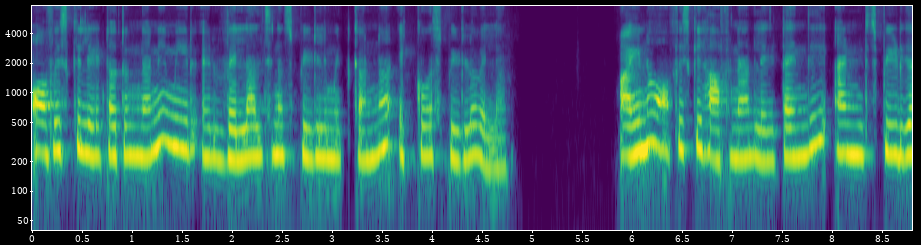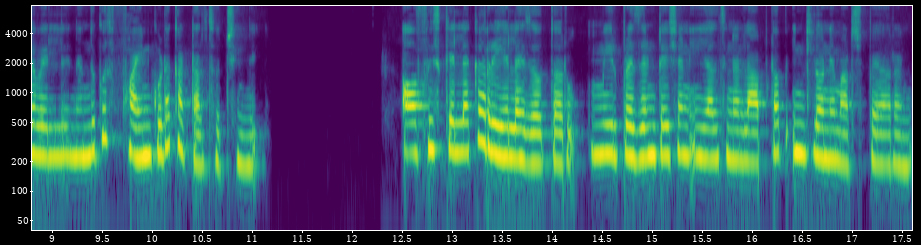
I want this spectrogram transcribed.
ఆఫీస్కి లేట్ అవుతుందని మీరు వెళ్ళాల్సిన స్పీడ్ లిమిట్ కన్నా ఎక్కువ స్పీడ్లో వెళ్ళారు. అయినా ఆఫీస్కి హాఫ్ అన్ అవర్ లేట్ అయింది అండ్ స్పీడ్గా వెళ్ళినందుకు ఫైన్ కూడా కట్టాల్సి వచ్చింది. ఆఫీస్కి వెళ్ళాక రియలైజ్ అవుతారు. మీరు ప్రజెంటేషన్ ఇవ్వాల్సిన ల్యాప్టాప్ ఇంట్లోనే మర్చిపోయారని.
